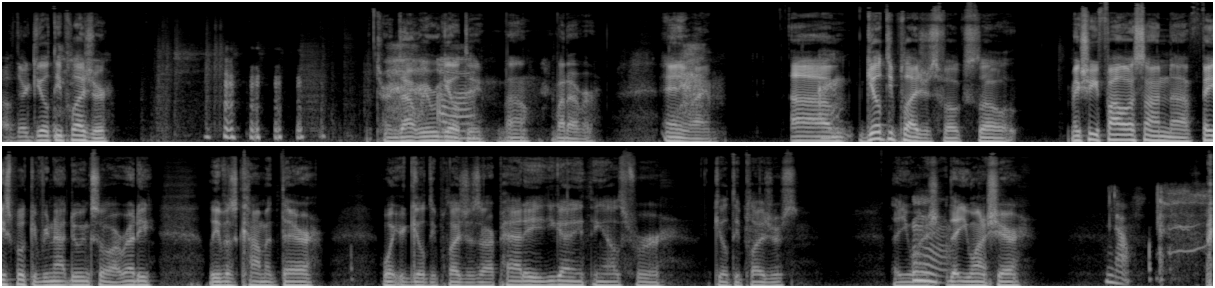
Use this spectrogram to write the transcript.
of their guilty pleasure. Turns out we were guilty. Uh. well, whatever. Anyway, um, guilty pleasures, folks. So make sure you follow us on uh, Facebook if you're not doing so already. Leave us a comment there. What your guilty pleasures are, Patti? You got anything else for guilty pleasures that you want to that you want to share? No.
